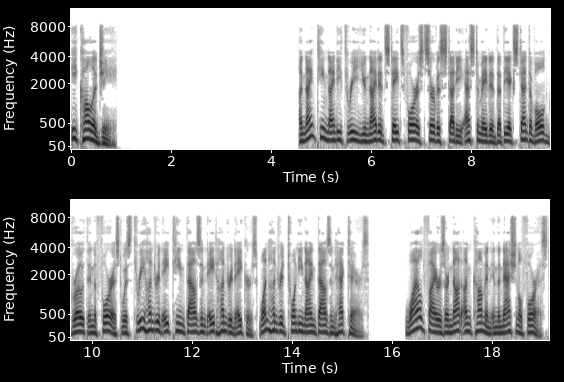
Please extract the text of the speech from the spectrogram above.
Ecology A 1993 United States Forest Service study estimated that the extent of old growth in the forest was 318,800 acres 129,000 hectares. Wildfires are not uncommon in the national forest.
